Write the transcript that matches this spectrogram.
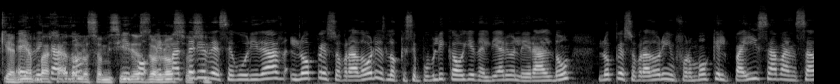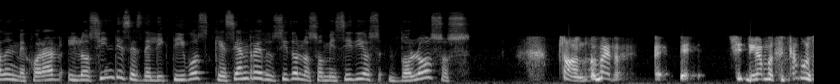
que habían eh, bajado los homicidios dolosos. En materia de seguridad, López Obrador, es lo que se publica hoy en el diario El Heraldo, López Obrador informó que el país ha avanzado en mejorar los índices delictivos, que se han reducido los homicidios dolosos. No, bueno, eh, eh, digamos, estamos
